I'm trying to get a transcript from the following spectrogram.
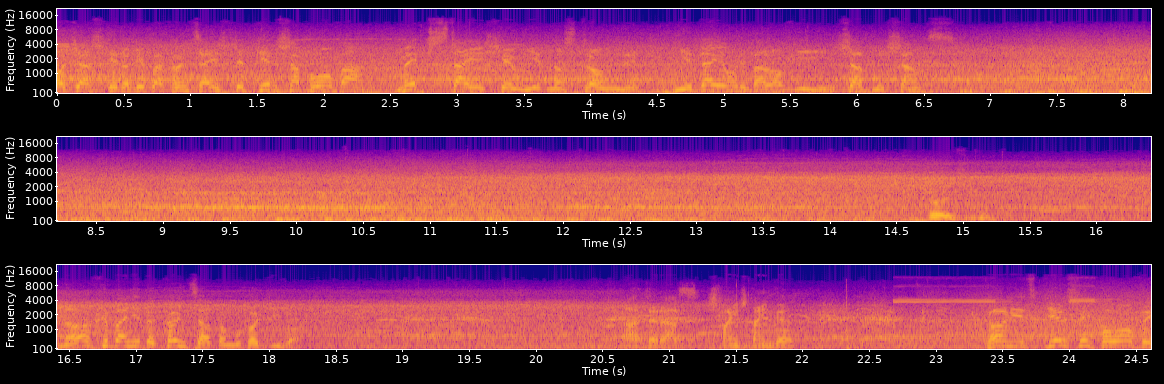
Chociaż nie dobiegła końca jeszcze pierwsza połowa, mecz staje się jednostronny. Nie dają rywalowi żadnych szans. Później. No, chyba nie do końca o to mu chodziło. A teraz Schweinsteiger. Koniec pierwszej połowy.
